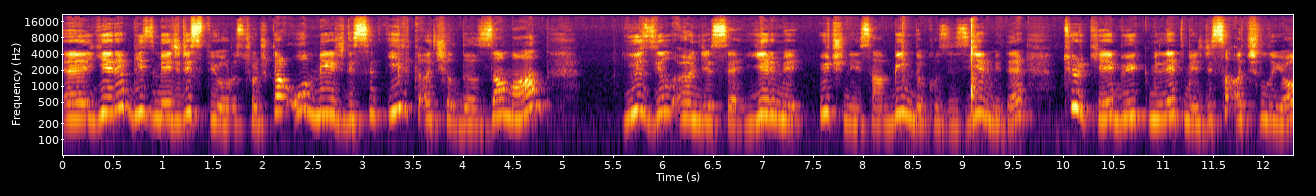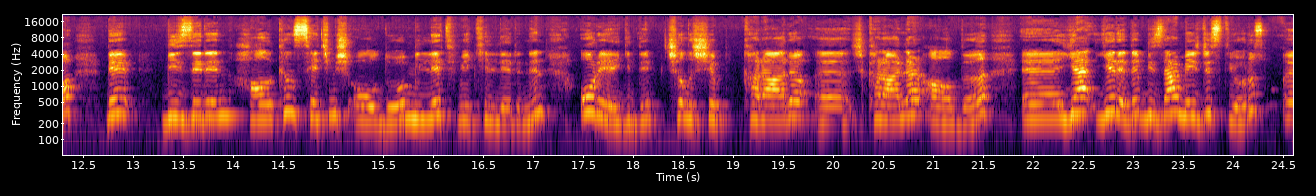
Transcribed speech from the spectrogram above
e, yere biz meclis diyoruz çocuklar. O meclisin ilk açıldığı zaman 100 yıl öncesi 23 Nisan 1920'de Türkiye Büyük Millet Meclisi açılıyor ve bizlerin halkın seçmiş olduğu milletvekillerinin oraya gidip çalışıp kararı e, kararlar aldığı e, yere de bizler meclis diyoruz. E,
